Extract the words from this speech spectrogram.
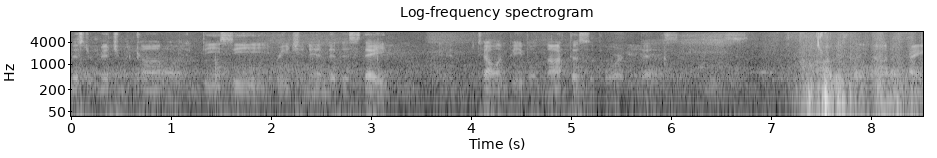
Mr. Mitch McConnell in D.C. reaching into the state and telling people not to support this? He's obviously not a fan.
